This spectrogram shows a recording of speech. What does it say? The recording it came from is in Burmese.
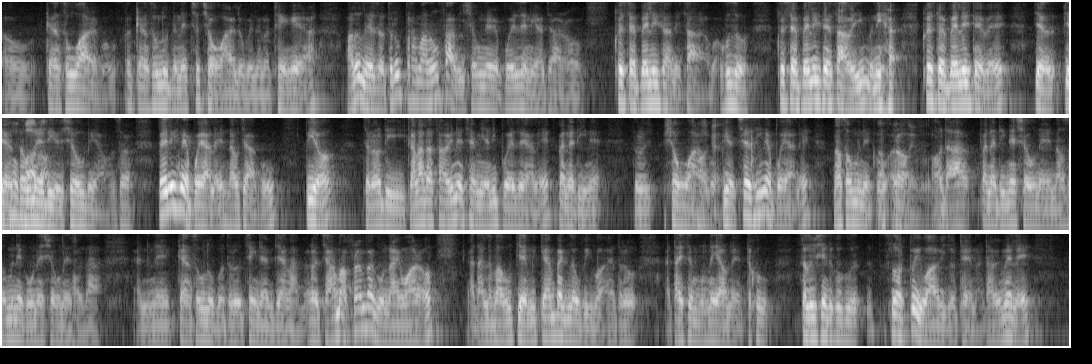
ဟိုကန်ဆိုးရတယ်ပေါ့ကန်ဆိုးလို့နည်းနည်းချွတ်ချော်သွားတယ်လို့ပဲကျွန်တော်ထင်ခဲ့တာဘာလို့လဲဆိုတော့သူတို့ပထမဆုံးစပြီးရှုံးခဲ့တဲ့ပွဲစဉ်တွေကကြတော့ Crystal Palace ကနေစတာပေါ့အခုဆို Crystal Palace နဲ့စပြီးမနေ့က Crystal Palace နဲ့ပဲပြန်ပြန်ဆုံးတဲ့ဒီကိုရှုံးနေရပါဆိုတော့ Palace နဲ့ပွဲရလဲနောက်ကြကို ပြီးတော့ကျွန်တော်ဒီ Galatasaray နဲ့ Champions League ပွဲစဉ်ကလည်း penalty နဲ့သူတို့ရှုံးသွားတာဟုတ်ကဲ့ပေါ့ပြီးတော့ Chelsea နဲ့ပွဲရလဲနောက်ဆုံးမိနစ်ကိုနောက်ဆုံးအဲ့တော့မိနစ်ကိုဟောဒါ penalty နဲ့ရှုံးတယ်နောက်ဆုံးမိနစ်ကိုနဲ့ရှုံးတယ်ဆိုတာအဲနည်းနည်းကန်ဆိုးလို့ပေါ့သူတို့အချိန်တန်ပြန်လာမယ်အဲ့တော့ဂျားမှာ Frankfurt ကိုနိုင်သွားတော့အဲဒါ Liverpool ပြန်ပြီး comeback လုပ်ပြီးပေါ့အဲသူတို့တိုက်စစ်မှုနှစ်ယောက်နဲ့တခု solution တခုခု slot တွေ့သွားပြီလို့ထင်တာဒါပေမဲ့လည်း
